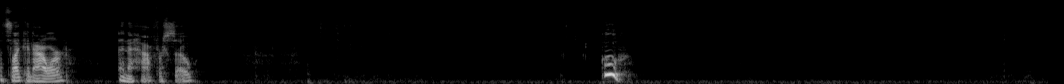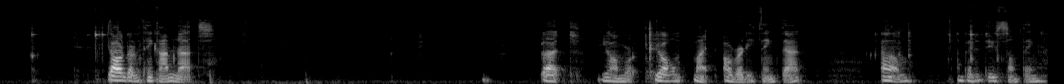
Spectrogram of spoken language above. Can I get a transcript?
It's like an hour and a half or so. Ooh. Y'all are going to think I'm nuts. But y'all y'all might already think that. Um, I'm going to do something.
